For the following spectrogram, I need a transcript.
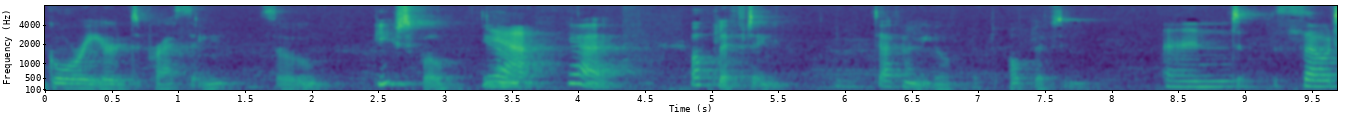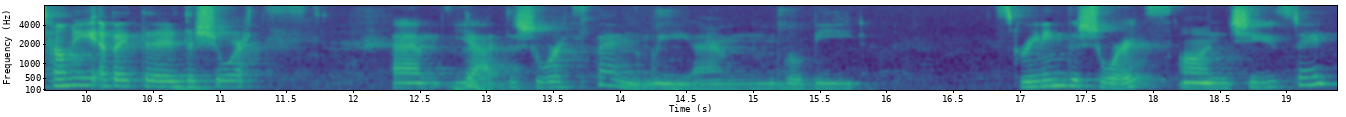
gory or depressing. So beautiful. yeah. Know? Yeah. Uplifting. Definitely uplifting. And so tell me about the the shorts. Um, yeah, the shorts. Then we um, will be screening the shorts on Tuesday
